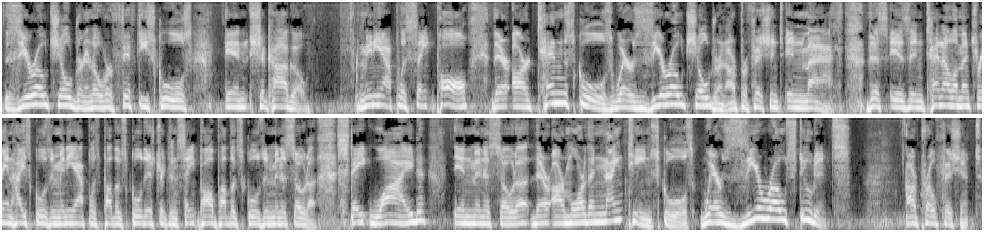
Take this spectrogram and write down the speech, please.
Zero children in over 50 schools in Chicago. Minneapolis St. Paul, there are 10 schools where zero children are proficient in math. This is in 10 elementary and high schools in Minneapolis Public School District and St. Paul Public Schools in Minnesota. Statewide in Minnesota, there are more than 19 schools where zero students are proficient.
